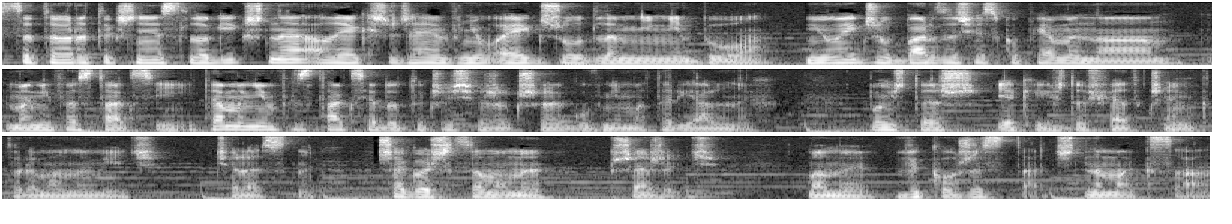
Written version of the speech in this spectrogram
co teoretycznie jest logiczne, ale jak siedziałem w New Age'u, dla mnie nie było. W New Age'u bardzo się skupiamy na manifestacji i ta manifestacja dotyczy się rzeczy głównie materialnych, bądź też jakichś doświadczeń, które mamy mieć cielesnych. Czegoś, co mamy przeżyć. Mamy wykorzystać na maksa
